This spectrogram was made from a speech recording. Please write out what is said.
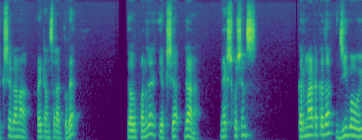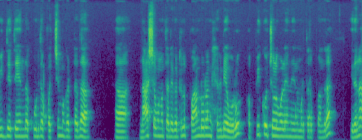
ಯಕ್ಷಗಾನ ರೈಟ್ ಆನ್ಸರ್ ಆಗ್ತದೆ. ಯಾವುದಪ್ಪ ಅಂದ್ರೆ ಯಕ್ಷಗಾನ. ನೆಕ್ಸ್ಟ್ ಕ್ವಶನ್ಸ್ ಕರ್ನಾಟಕದ ಜೀವ ವೈವಿಧ್ಯತೆಯಿಂದ ಕೂಡಿದ ಪಶ್ಚಿಮ ಘಟ್ಟದ ನಾಶವನ್ನು ತಡೆಗಟ್ಟಲು ಪಾಂಡುರಂಗ್ ಹೆಗ್ಡೆ ಅವರು ಅಪ್ಪಿಕೋ ಚಳುವಳಿಯನ್ನು ಏನು ಮಾಡ್ತಾರಪ್ಪ ಅಂದ್ರೆ ಇದನ್ನ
